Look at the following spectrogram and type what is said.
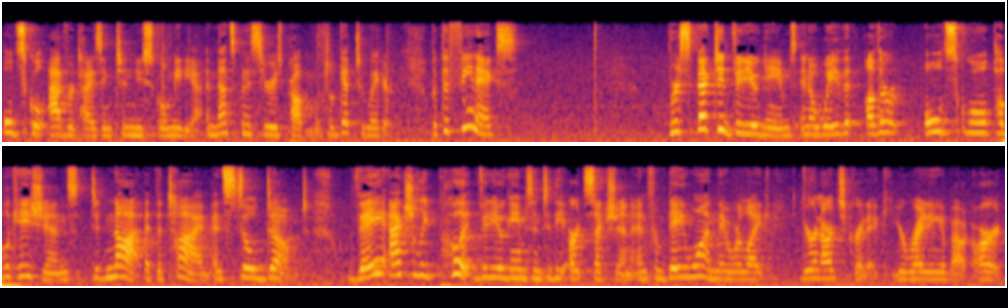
old school advertising to new school media, and that's been a serious problem, which I'll get to later. But the Phoenix respected video games in a way that other old school publications did not at the time and still don't. They actually put video games into the art section, and from day one, they were like, You're an arts critic, you're writing about art.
